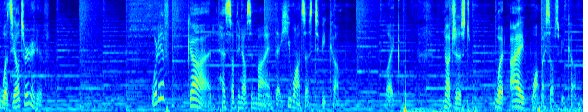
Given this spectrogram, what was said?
what's the alternative? What if God has something else in mind that He wants us to become? Like, not just what I want myself to become.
